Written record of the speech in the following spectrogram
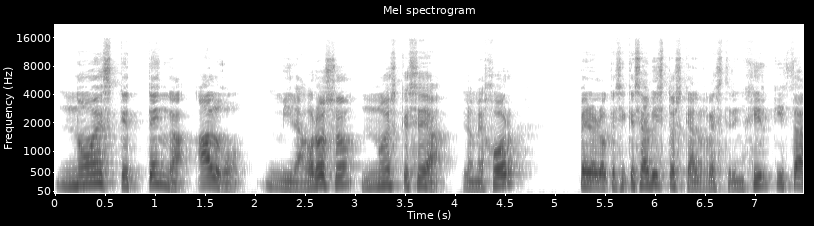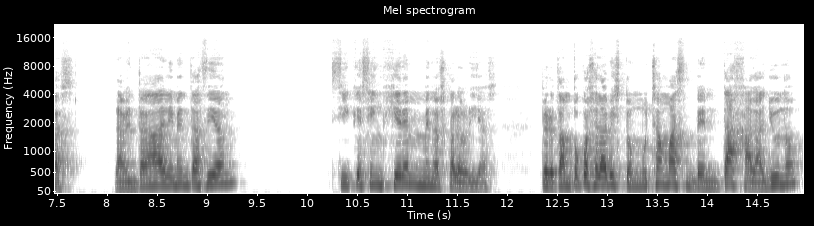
no es que tenga algo milagroso, no es que sea lo mejor, pero lo que sí que se ha visto es que al restringir quizás la ventana de alimentación sí que se ingieren menos calorías, pero tampoco se le ha visto mucha más ventaja al ayuno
